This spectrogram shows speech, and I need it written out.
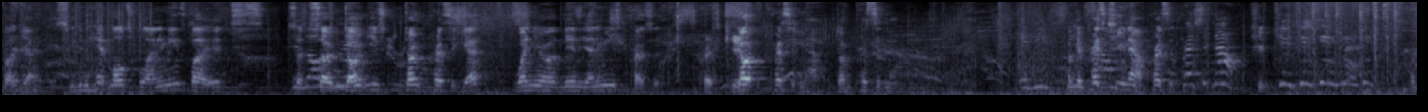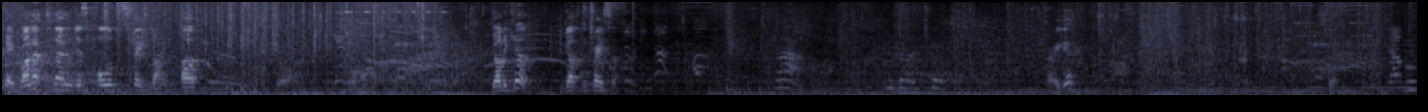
but yeah. You can hit multiple enemies, but it's. So, His so ultimate- don't use. Don't press it yet. When you're near the enemies, press it. Press Q. Don't press it now. Don't press it now. If you see Okay, press Q now. Press it. Press it now. Shoot. Q, Q, Q, Q, Q. Okay, run up to them and just hold space bar. Uh, got a kill. You got the tracer. Wow. You got a trick. Very good. Double.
